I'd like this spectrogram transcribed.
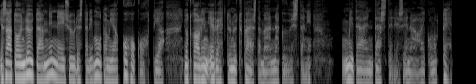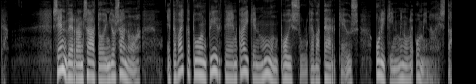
ja saatoin löytää menneisyydestäni muutamia kohokohtia, jotka olin erehtynyt päästämään näkyvistäni, mitä en tästä edes enää aikonut tehdä. Sen verran saatoin jo sanoa, että vaikka tuon piirteen kaiken muun poissulkeva tärkeys olikin minulle ominaista,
